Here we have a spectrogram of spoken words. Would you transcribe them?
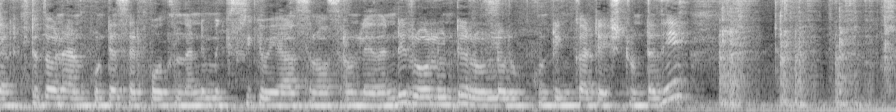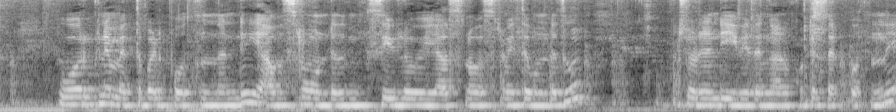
గరిటతోనే అనుకుంటే సరిపోతుందండి. మిక్సీకి వేయాల్సిన అవసరం లేదండి. రోలు ఉంటే రోల్లో రుక్కుంటే ఇంకా టేస్ట్ ఉంటుంది. ఊరికనే మెత్తబడిపోతుందండి. అవసరం ఉండదు. మిక్సీలో వేయాల్సిన అవసరం అయితే ఉండదు. చూడండి ఈ విధంగా అనుకుంటే సరిపోతుంది.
